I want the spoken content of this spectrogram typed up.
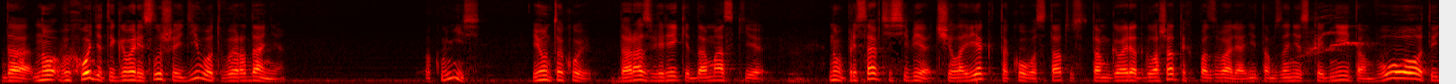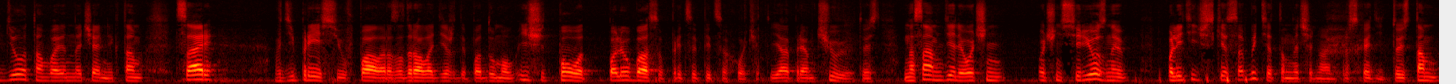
да, но выходит и говорит, слушай, иди вот в Иордане, окунись. И он такой, да разве реки Дамаски ну, представьте себе, человек такого статуса, там, говорят, глашатых позвали, они там за несколько дней, там, вот, идет там военачальник, там царь в депрессию впал, разодрал одежды, подумал, ищет повод по любасу прицепиться хочет. Я прям чую. То есть, на самом деле, очень, очень серьезные политические события там начинают происходить. То есть, там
